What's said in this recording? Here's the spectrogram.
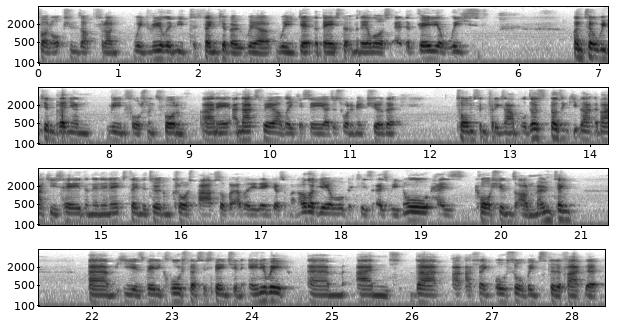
for options up front, we really need to think about where we get the best out of Morelos at the very least until we can bring in reinforcements for him. And uh, and that's where, like I say, I just want to make sure that Thomson, for example, does doesn't keep that in the back of his head, and then the next time the two of them cross paths or whatever, he then gives him another yellow because, as we know, his cautions are mounting. Um, he is very close to a suspension anyway, um, and that I, think also leads to the fact that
